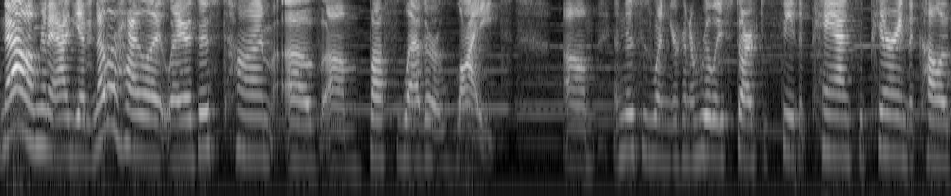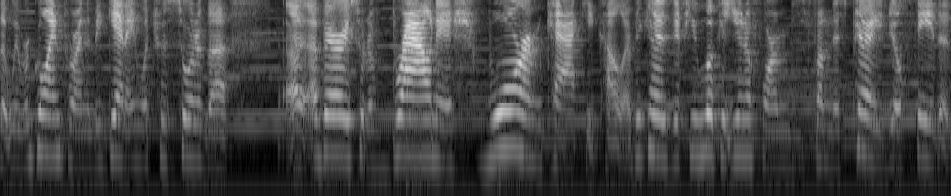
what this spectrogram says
Now I'm going to add yet another highlight layer, this time of um, buff leather light. Um, and this is when you're going to really start to see the pants appearing the color that we were going for in the beginning, which was sort of a, a, a very sort of brownish, warm khaki color. Because if you look at uniforms from this period, you'll see that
